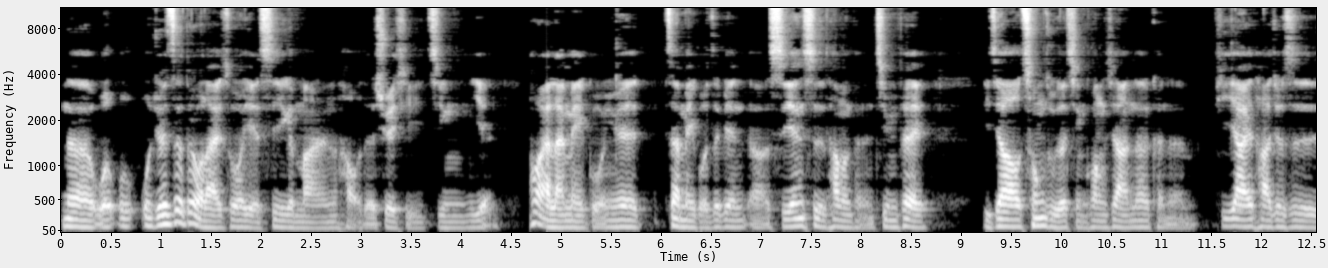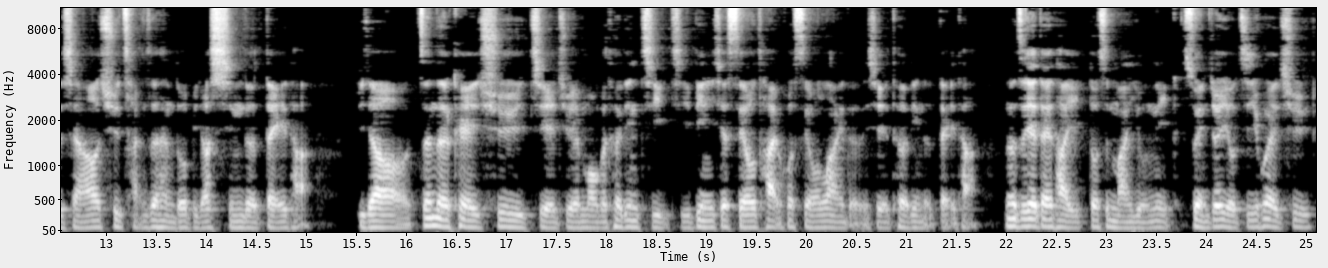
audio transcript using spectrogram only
那我我我觉得这对我来说也是一个蛮好的学习经验。后来来美国，因为在美国这边呃实验室他们可能经费比较充足的情况下，那可能。PI 它就是想要去产生很多比较新的 data，比较真的可以去解决某个特定疾疾病一些 cell type 或 cell line 的一些特定的 data。那这些 data 也都是蛮 unique，所以你就有机会去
